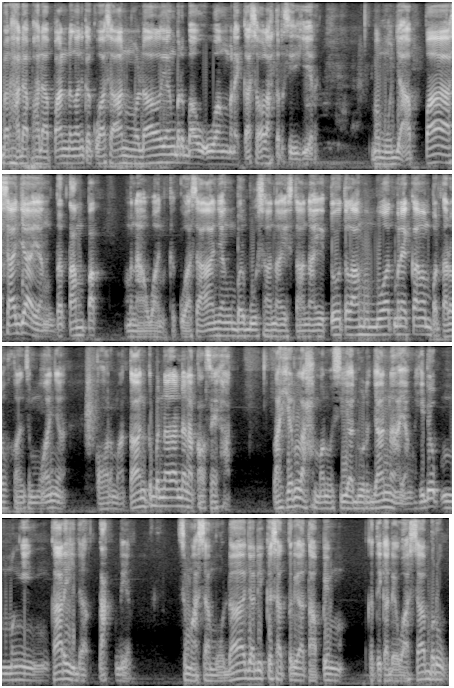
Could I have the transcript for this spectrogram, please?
Berhadap-hadapan dengan kekuasaan modal yang berbau uang mereka seolah tersihir. Memuja apa saja yang tertampak menawan. Kekuasaan yang berbusana istana itu telah membuat mereka mempertaruhkan semuanya. kehormatan, kebenaran, dan akal sehat. Lahirlah manusia durjana yang hidup mengingkari takdir. Semasa muda jadi kesatria tapi ketika dewasa beru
